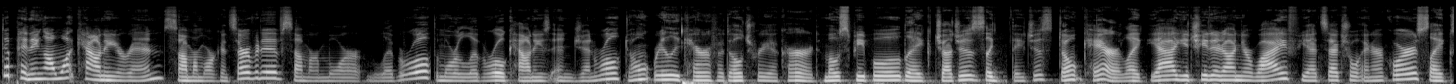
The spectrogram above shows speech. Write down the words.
depending on what county you're in, some are more conservative, some are more liberal. The more liberal counties in general don't really care if adultery occurred. Most people, like judges, like they just don't care. Like, yeah, you cheated on your wife, you had sexual intercourse, like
